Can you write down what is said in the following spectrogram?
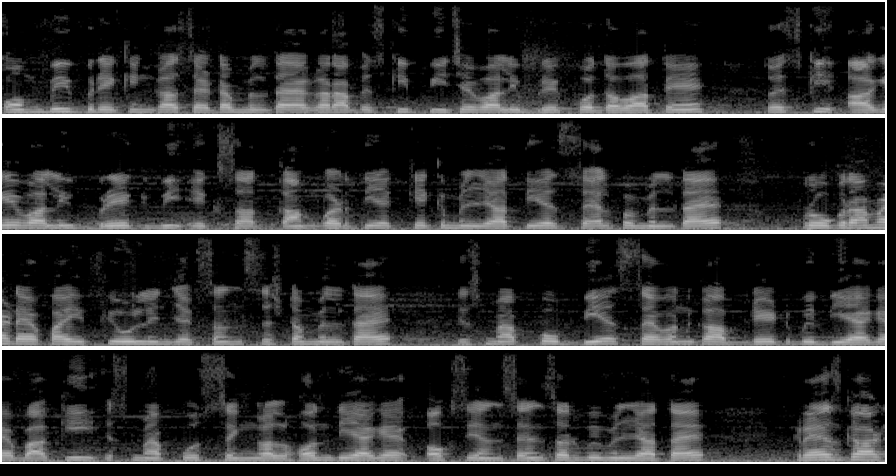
कॉम्बी ब्रेकिंग का सेटअप मिलता है। अगर आप इसकी पीछे वाली ब्रेक को दबाते हैं तो इसकी आगे वाली ब्रेक भी एक साथ काम करती है। किक मिल जाती है सेल्फ मिलता है। Programmed F I fuel injection system मिलता है। इसमें आपको बी एस सेवन का अपडेट भी दिया गया, बाकी इसमें आपको सिंगल हॉर्न दिया गया, ऑक्सीजन सेंसर भी मिल जाता है। क्रैश गार्ड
